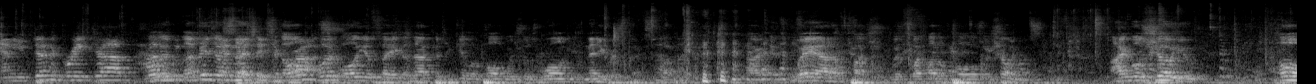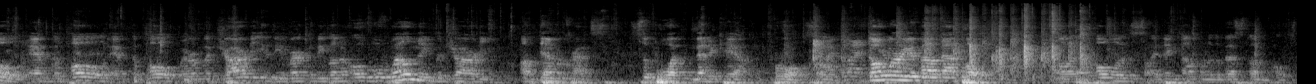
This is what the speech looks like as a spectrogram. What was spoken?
and you've done a great job. How Let do me, we let me get just that say, message don't across? put all your faith in that particular poll, which was wrong in many respects. All right, it's way out of touch with what other polls are showing us. I will show you poll after poll after poll where a majority of the American people, an overwhelming majority of Democrats, support Medicare for all. So don't worry about that poll. Uh, that poll is, I think, not one of the best done polls.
